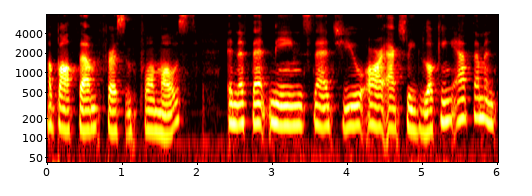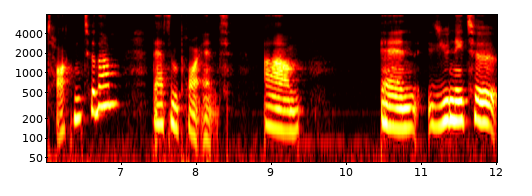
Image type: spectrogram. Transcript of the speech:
about them first and foremost. And if that means that you are actually looking at them and talking to them, that's important. Um, and you need to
